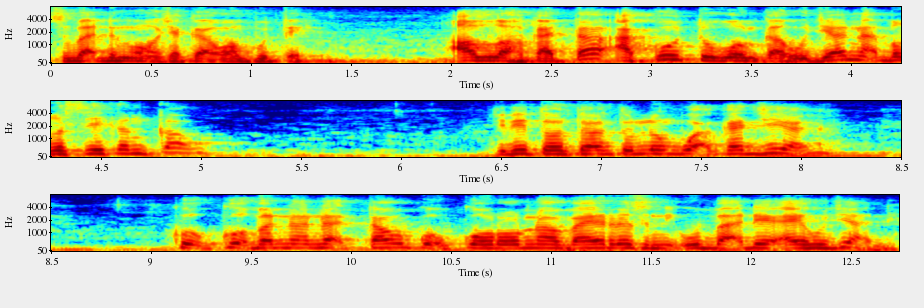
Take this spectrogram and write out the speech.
Sebab dengar cakap orang putih. Allah kata, aku turunkan hujan nak bersihkan kau. Jadi tuan-tuan tolong buat kajian. Kok-kok mana nak tahu kok coronavirus ni ubat dia air hujan ni.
